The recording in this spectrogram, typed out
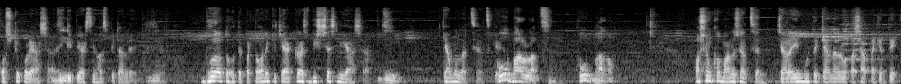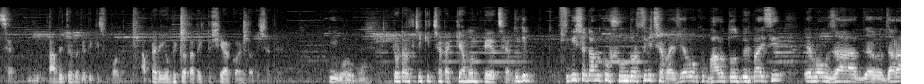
কষ্ট করে আসা। ডিপিআরসি হসপিটালে জি। ভুয়া হতে পারতো অনেক কিছু একরাশ বিশ্বাস নিয়ে আসা। জি। কেমন লাগছে আজকে? খুব ভালো লাগছে। খুব ভালো। অসংখ্য মানুষ আছেন যারা এই মুহূর্তে ক্যামেরার পাশে আপনাকে দেখছেন। তাদের জন্য যদি কিছু বলেন আপনার এই অভিজ্ঞতাটা একটু শেয়ার করেন তাদের সাথে। কি বলব? টোটাল চিকিৎসাটা কেমন পেয়েছেন? চিকিৎসাটা আমি খুব সুন্দর চিকিৎসা পাইছি এবং খুব ভালো তদবির পাইছি এবং যা যারা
